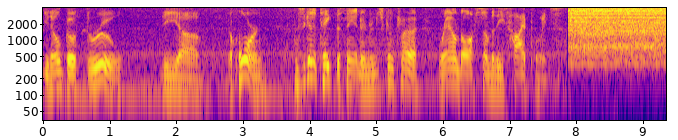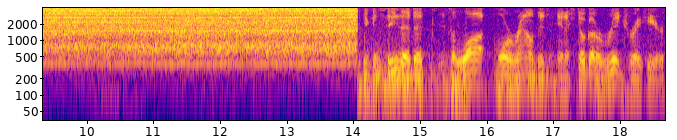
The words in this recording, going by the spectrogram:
you don't go through the, uh, the horn I'm just going to take the sander and I'm just going to try to round off some of these high points. You can see that it's a lot more rounded and I still got a ridge right here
